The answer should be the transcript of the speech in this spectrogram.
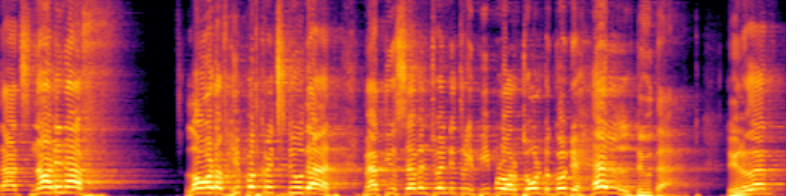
That's not enough. Lot of hypocrites do that. Matthew 7:23. People who are told to go to hell do that. Do you know that?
